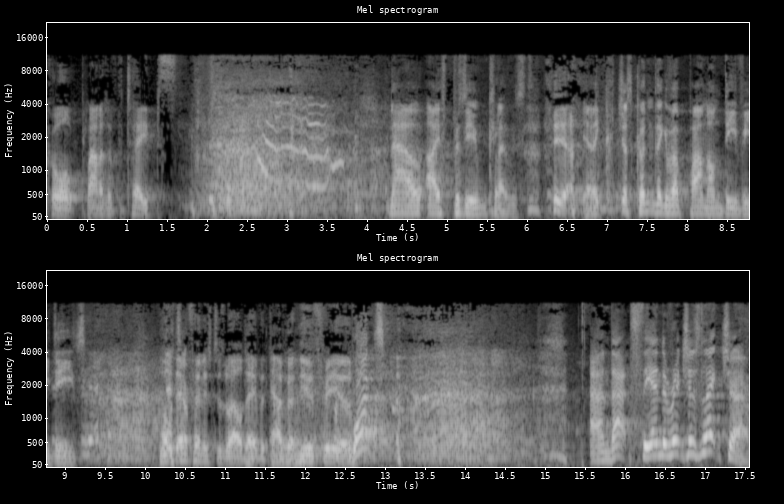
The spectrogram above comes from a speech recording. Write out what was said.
called Planet of the Tapes. Now, I presume closed. yeah. Yeah, they just couldn't think of a pun on DVDs. Oh, Let they're up- finished as well, David. Yeah, I've got news for you. What? and that's the end of Richard's lecture.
